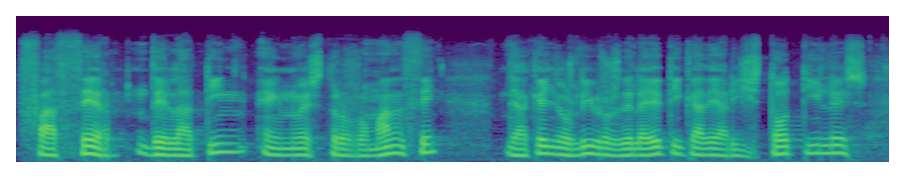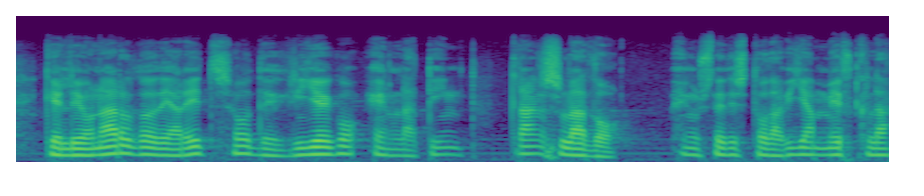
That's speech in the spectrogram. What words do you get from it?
facer de latín en nuestro romance de aquellos libros de la ética de Aristóteles que Leonardo de Arezzo de griego en latín trasladó. Ven ustedes, todavía mezcla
